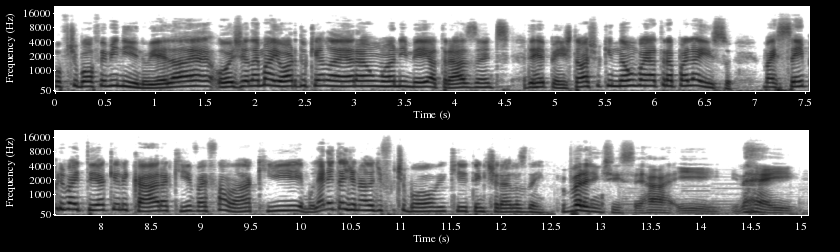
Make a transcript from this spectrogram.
o futebol feminino. E ela é, hoje ela é maior do que ela era um ano e meio atrás, antes, de repente. Então acho que não vai atrapalhar isso. Mas sempre vai ter aquele cara que vai falar que mulher não entende nada de futebol e que tem que tirar elas daí. Para a gente encerrar e, né, e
